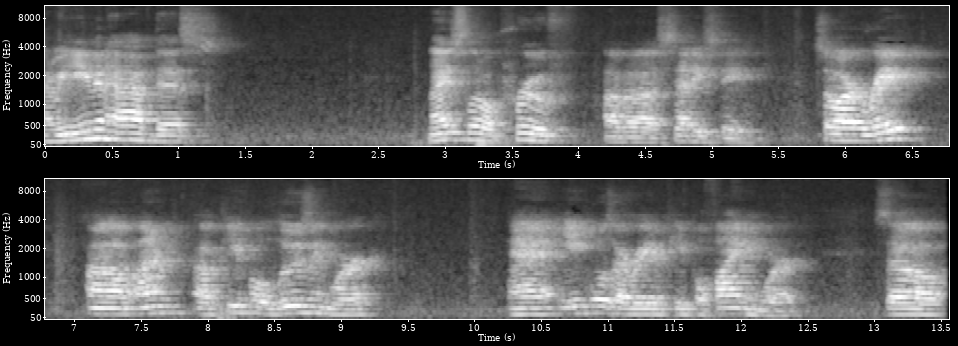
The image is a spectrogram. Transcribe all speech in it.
and we even have this nice little proof of a steady state. So our rate of, un- of people losing work and equals our rate of people finding work. So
